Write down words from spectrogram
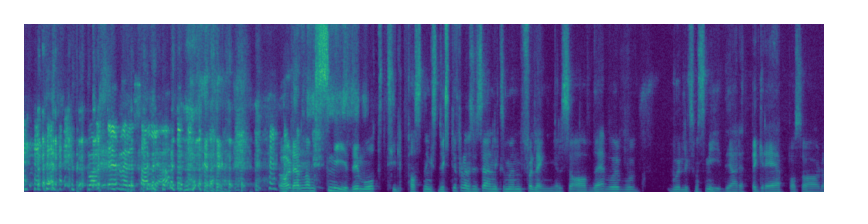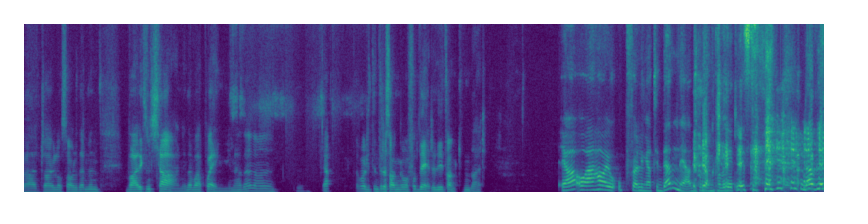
Valgte med det selv, ja. og har den om smidig mot tilpasningsdyktig, for den syns jeg er liksom en forlengelse av det. hvor, hvor hvor liksom smidig er et begrep, og så har du agile, og så har du det. Men hva er liksom kjernen i det, hva er poenget med det? Da, ja, det var litt interessant å få dele de tankene der. Ja, og jeg har jo oppfølginga til den igjen på min favorittliste. Nemlig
